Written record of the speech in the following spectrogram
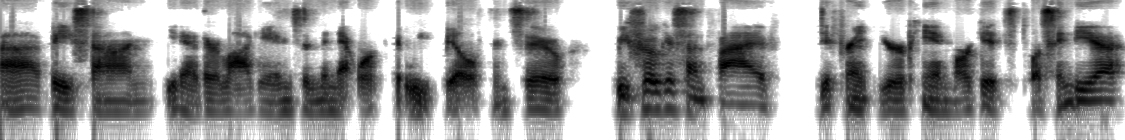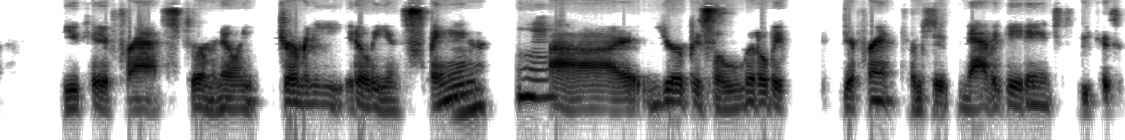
uh, based on, you know, their logins and the network that we've built. And so we focus on five different European markets plus India, UK, France, Germany, Germany, Italy, and Spain. Mm-hmm. Uh, Europe is a little bit different in terms of navigating just because of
